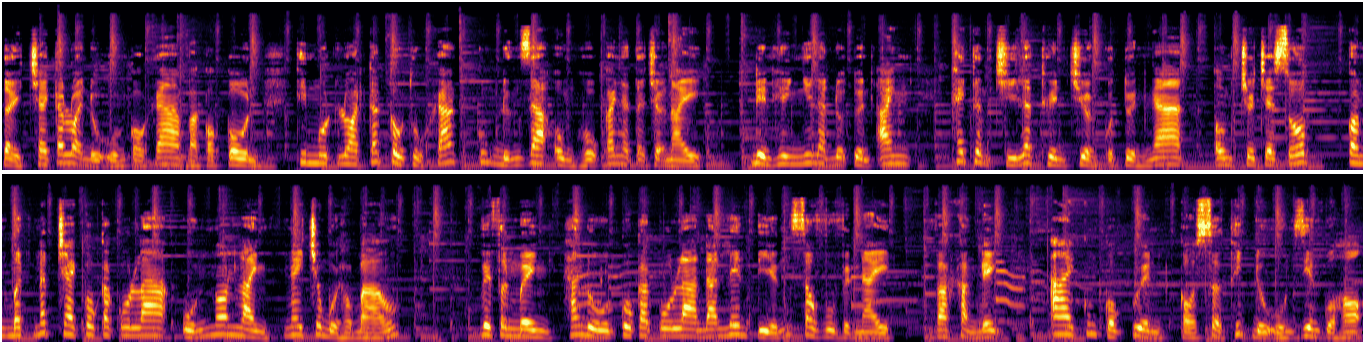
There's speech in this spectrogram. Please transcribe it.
tẩy chay các loại đồ uống có ga và có cồn thì một loạt các cầu thủ khác cũng đứng ra ủng hộ các nhà tài trợ này. Điển hình như là đội tuyển Anh hay thậm chí là thuyền trưởng của tuyển Nga, ông Cherchesov còn bật nắp chai Coca-Cola uống ngon lành ngay trong buổi họp báo. Về phần mình, hãng đồ uống Coca-Cola đã lên tiếng sau vụ việc này và khẳng định ai cũng có quyền có sở thích đồ uống riêng của họ.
